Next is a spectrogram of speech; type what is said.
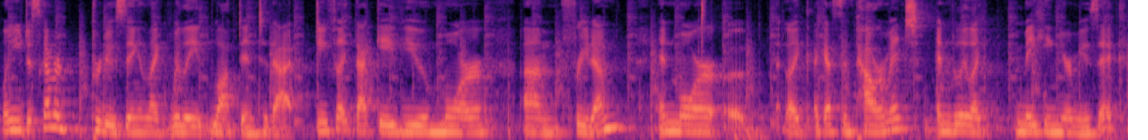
When you discovered producing and like really locked into that, do you feel like that gave you more um, freedom and more uh, like I guess empowerment and really like making your music?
